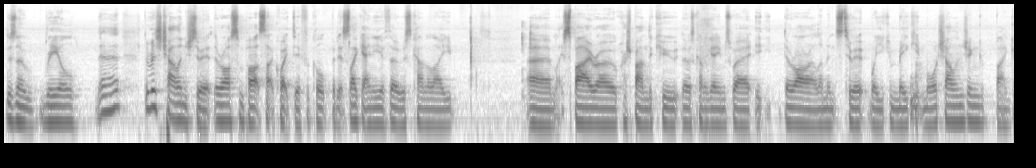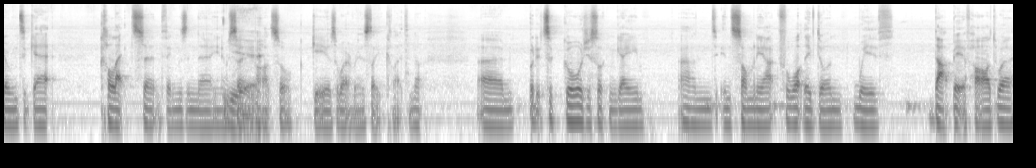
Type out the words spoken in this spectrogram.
there's no real. Uh, there is challenge to it. There are some parts that are quite difficult, but it's like any of those kind of like, um, like Spyro, Crash Bandicoot, those kind of games where it, there are elements to it where you can make it more challenging by going to get, collect certain things in there. You know, certain Yeah. parts or gears or whatever it is, like collecting that. Um, but it's a gorgeous looking game, and Insomniac for what they've done with that bit of hardware.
